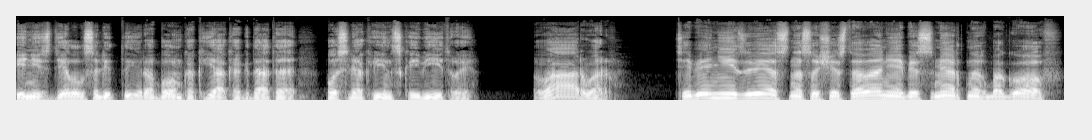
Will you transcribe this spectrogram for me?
и не сделался ли ты рабом, как я когда-то после Аквинской битвы? Варвар, тебе неизвестно существование бессмертных богов.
